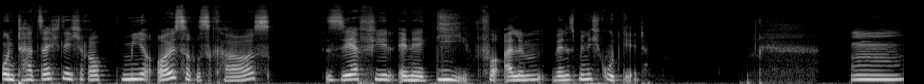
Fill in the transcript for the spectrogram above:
Und tatsächlich raubt mir äußeres Chaos sehr viel Energie, vor allem wenn es mir nicht gut geht. Mm.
